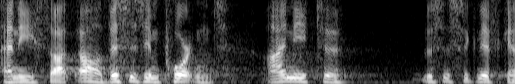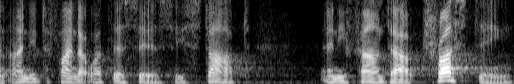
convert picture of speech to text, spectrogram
And he thought, oh, this is important. I need to, this is significant. I need to find out what this is. He stopped and he found out, trusting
